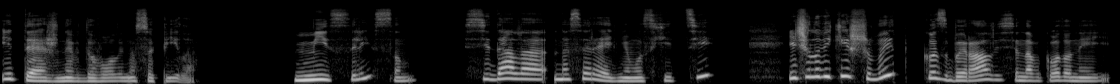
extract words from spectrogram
і теж невдоволено сопіла. Міс Лісон сідала на середньому східці і чоловіки швидко збиралися навколо неї.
